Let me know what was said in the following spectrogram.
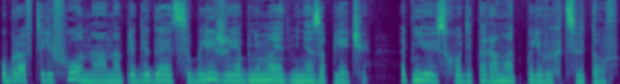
Убрав телефон, она придвигается ближе и обнимает меня за плечи. От нее исходит аромат полевых цветов.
